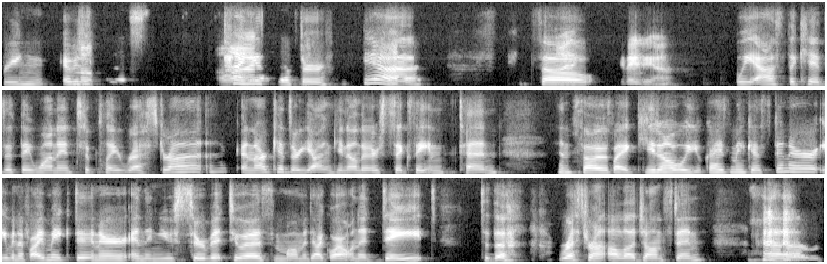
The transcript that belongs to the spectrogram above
bring it was just tiniest gesture yeah so Good idea. We asked the kids if they wanted to play restaurant and our kids are young you know they're six eight and ten. And so i was like you know will you guys make us dinner? Even if i make dinner and then you serve it to us and mom and dad go out on a date to the restaurant a la johnston. Um,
